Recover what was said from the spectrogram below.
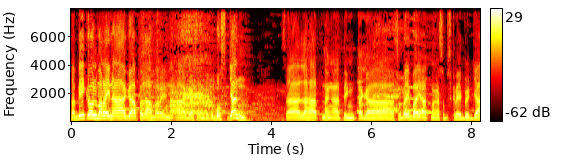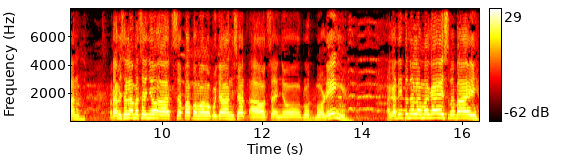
Sa Bicol, maray na aga pala, maray na aga sa Indigo. Boss dyan! Sa lahat ng ating taga-subaybay at mga subscriber dyan. Maraming salamat sa inyo at sa papamama ko dyan, shout out sa inyo, good morning! Hanggang dito na lang mga guys, bye bye!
